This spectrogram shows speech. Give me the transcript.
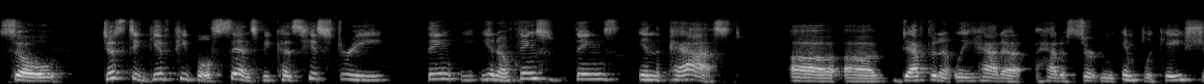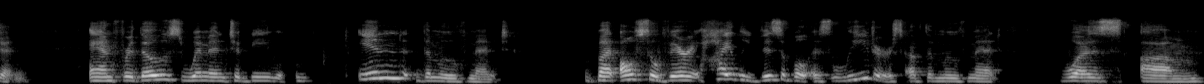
So just to give people a sense, because history, thing, you know, things things in the past uh, uh, definitely had a had a certain implication, and for those women to be in the movement but also very highly visible as leaders of the movement, was um,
